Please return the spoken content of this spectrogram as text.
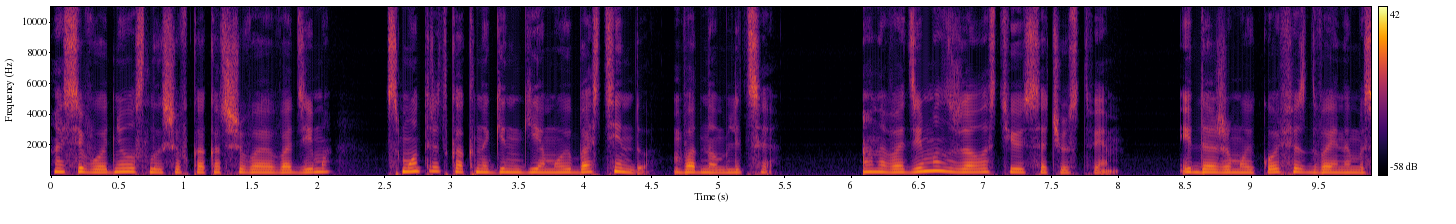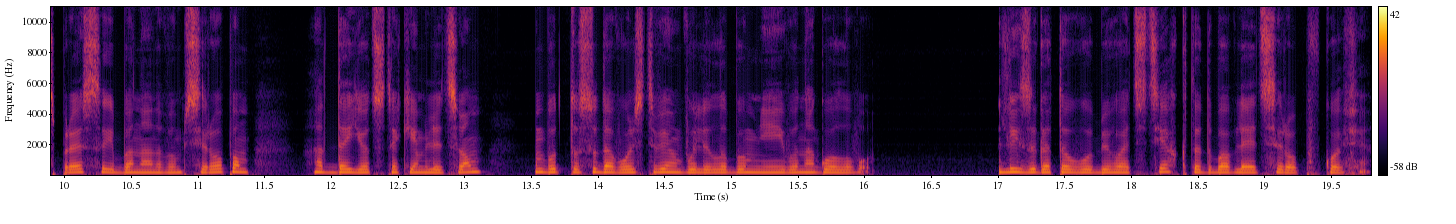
А сегодня, услышав, как отшиваю Вадима, смотрит, как на Гингему и Бастинду в одном лице. А на Вадима с жалостью и сочувствием. И даже мой кофе с двойным эспрессо и банановым сиропом отдаёт с таким лицом, будто с удовольствием вылила бы мне его на голову. Лиза готова убивать тех, кто добавляет сироп в кофе.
